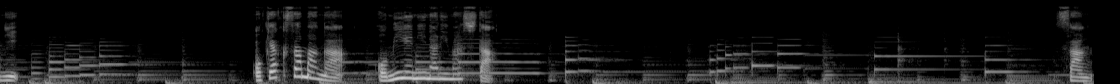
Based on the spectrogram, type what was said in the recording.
2お客様がお見えになりました。3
